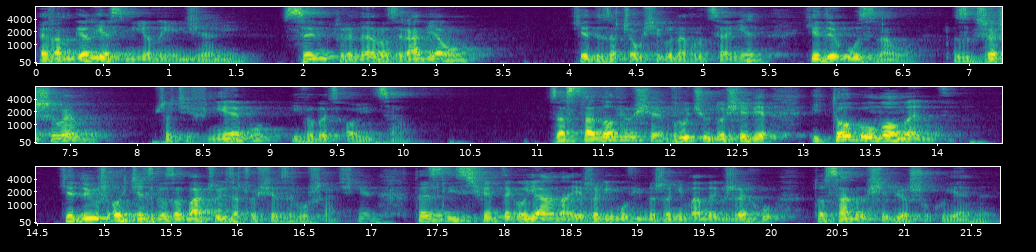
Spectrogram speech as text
Ewangelia z minionej niedzieli. Syn, który narozrabiał, kiedy zaczęło się jego nawrócenie, kiedy uznał, Zgrzeszyłem przeciw niebu i wobec Ojca. Zastanowił się, wrócił do siebie i to był moment, kiedy już ojciec go zobaczył i zaczął się wzruszać. Nie? To jest list świętego Jana. Jeżeli mówimy, że nie mamy grzechu, to samych siebie oszukujemy.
